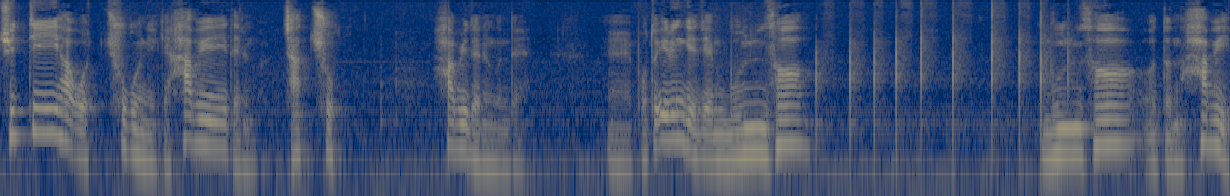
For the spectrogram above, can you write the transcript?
쥐띠하고 축은 이렇게 합의되는 거예요. 자축, 합의되는 건데, 예, 보통 이런 게 이제 문서, 문서 어떤 합의,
